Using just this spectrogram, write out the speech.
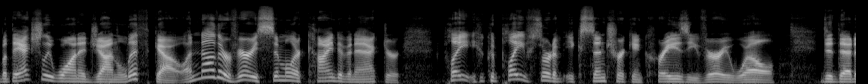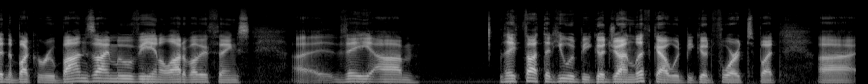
but they actually wanted John Lithgow, another very similar kind of an actor, play who could play sort of eccentric and crazy very well. Did that in the Buckaroo Banzai movie and a lot of other things. Uh, they. Um, they thought that he would be good. John Lithgow would be good for it, but uh,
